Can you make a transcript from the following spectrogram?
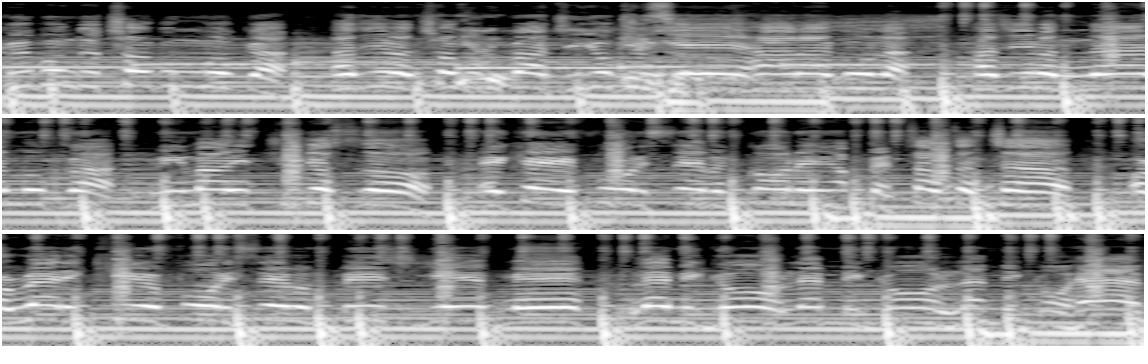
그분도 천국 못가. 하지만 천국과 지옥 중에 하나 골라 하지만 난 못가. 위만이 죽였어. AK-47 47 corner up at Southern Town. Already cured 47, bitch. Yeah, man. Let me go, let me go, let me go have.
